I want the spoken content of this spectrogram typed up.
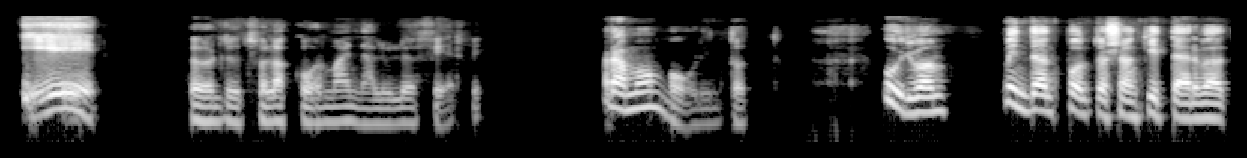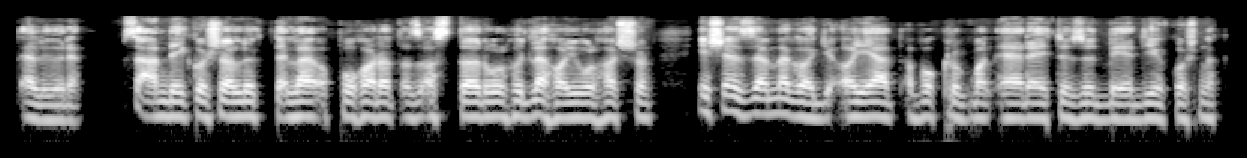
Én? Hördült föl a kormánynál ülő férfi. Ramon bólintott. Úgy van, mindent pontosan kitervelt előre. Szándékosan lökte le a poharat az asztalról, hogy lehajolhasson, és ezzel megadja a ját a bokrokban elrejtőzött bérgyilkosnak.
